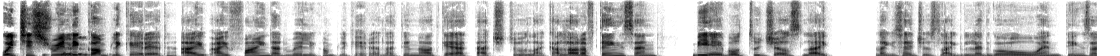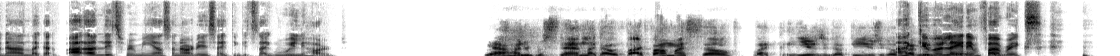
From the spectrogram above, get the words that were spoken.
Which is really complicated. I, I find that really complicated. Like do not get attached to like a lot of things and be able to just like like you said, just like let go and things like that. Like at, at least for me as an artist, I think it's like really hard. Yeah, hundred percent. Like I, I found myself like years ago, a few years ago, five years Accumulating fabrics.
